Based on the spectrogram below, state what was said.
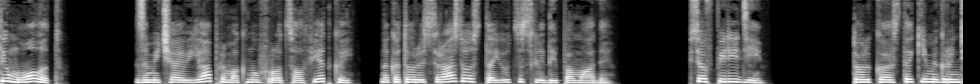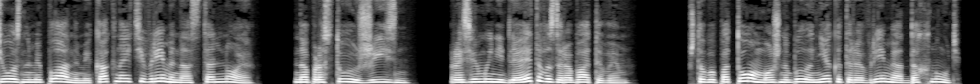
«Ты молод», — замечаю я, промокнув рот салфеткой, на которой сразу остаются следы помады. Все впереди. Только с такими грандиозными планами, как найти время на остальное? На простую жизнь? Разве мы не для этого зарабатываем? Чтобы потом можно было некоторое время отдохнуть,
